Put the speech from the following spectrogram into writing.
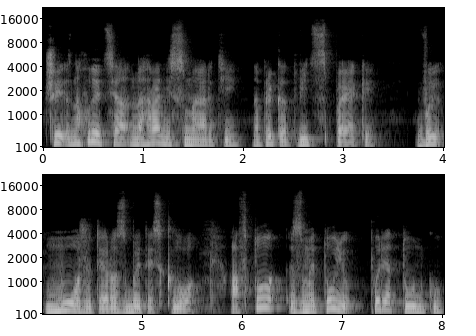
чи знаходиться на грані смерті, наприклад, від спеки, ви можете розбити скло авто з метою порятунку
